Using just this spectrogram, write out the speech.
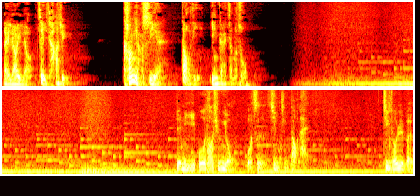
来聊一聊这一差距，康养事业到底应该怎么做。任你波涛汹涌，我自静静到来。静说日本，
